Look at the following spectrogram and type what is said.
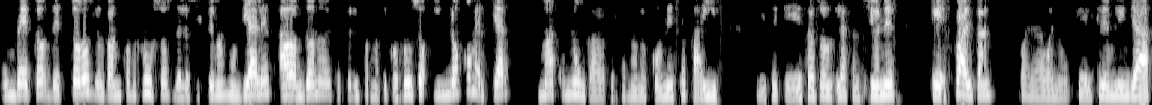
un veto de todos los bancos rusos de los sistemas mundiales, abandono del sector informático ruso y no comerciar más nunca, doctor Fernando, con ese país. Dice que esas son las sanciones que faltan para, bueno, que el Kremlin ya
